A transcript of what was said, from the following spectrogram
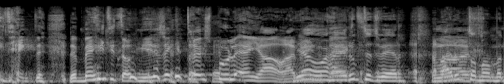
ik denk, dat- dat hij toch niet? Dus ik terugspoelen en ja hoor, hij Ja hoor, hij echt. roept het weer. hij roept allemaal maakt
